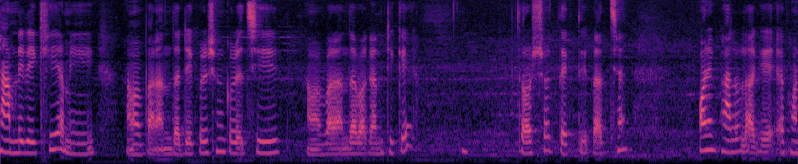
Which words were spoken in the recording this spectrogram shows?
সামনে রেখে আমি আমার বারান্দা ডেকোরেশন করেছি, আমার বারান্দা বাগানটিকে। দর্শক দেখতে পাচ্ছেন, অনেক ভালো লাগে এখন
